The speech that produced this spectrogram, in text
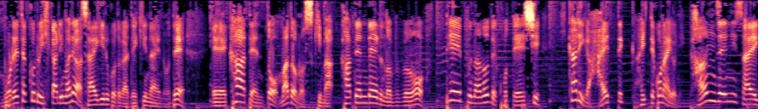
漏れてくる光までは遮ることができないので、えー、カーテンと窓の隙間、カーテンレールの部分をテープなどで固定し、光が入って、入ってこないように完全に遮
